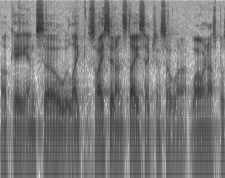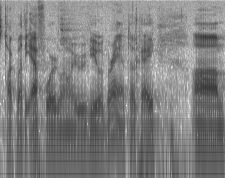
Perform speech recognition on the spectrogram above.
Okay, and so like, so I sit on study section, so while we're not supposed to talk about the F word when we review a grant, okay, um,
